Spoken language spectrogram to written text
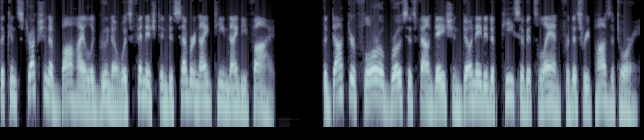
The construction of Bahay Laguna was finished in December 1995. The Dr. Floro Brosas Foundation donated a piece of its land for this repository.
